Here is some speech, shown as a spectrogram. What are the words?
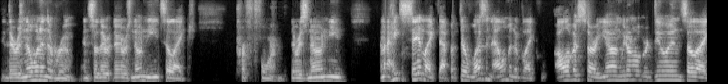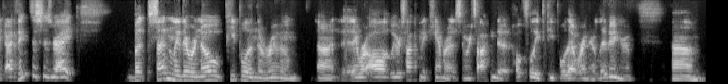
there was no one in the room, and so there there was no need to like perform. There was no need and I hate to say it like that, but there was an element of like all of us are young, we don't know what we're doing, so like I think this is right. But suddenly there were no people in the room. Uh, they were all we were talking to cameras and we were talking to hopefully people that were in their living room. Um,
